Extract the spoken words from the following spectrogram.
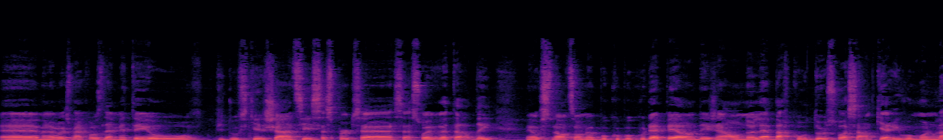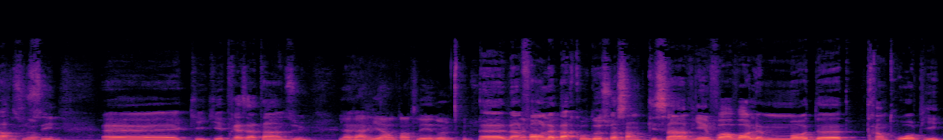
Malheureusement, à cause de la météo, puis d'où ce qui est le chantier, ça se peut que ça, ça soit retardé. Mais sinon, on a beaucoup, beaucoup d'appels on a des gens. On a la Barco 260 qui arrive au mois de mars aussi, qui, qui est très attendue. La Euh, variante entre les deux. Euh, dans le fond, le Barco 260 qui s'en vient va avoir le mât de 33 pieds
